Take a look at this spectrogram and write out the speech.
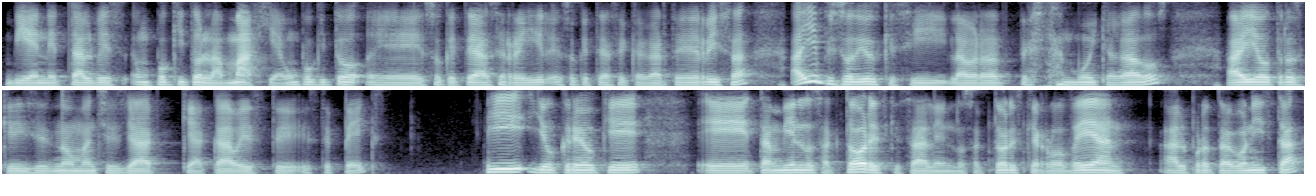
viene tal vez un poquito la magia, un poquito eh, eso que te hace reír, eso que te hace cagarte de risa. Hay episodios que sí, la verdad, están muy cagados. Hay otros que dices, no manches, ya que acabe este, este pex. Y yo creo que eh, también los actores que salen, los actores que rodean al protagonista,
